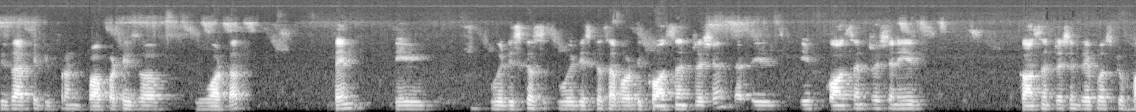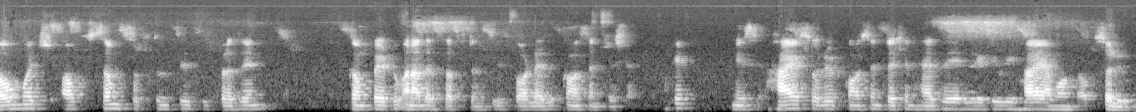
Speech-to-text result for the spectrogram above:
these are the different properties of water. Then the we discuss we discuss about the concentration. That is if concentration is concentration refers to how much of some substances is present compared to another substance is called as concentration. Okay? Means high solute concentration has a relatively high amount of solute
